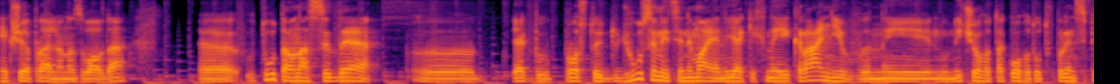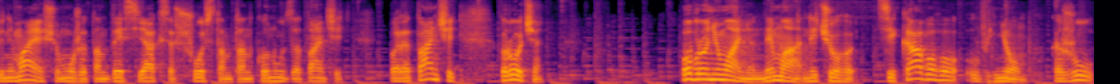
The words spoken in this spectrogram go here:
Якщо я правильно назвав, да? Е, тут у нас іде. Е, Якби просто йдуть гусениці, немає ніяких ні екранів, ні, ну, нічого такого тут, в принципі, немає, що може там десь якся щось там танконуть, затанчить, перетанчить. Коротше, по бронюванню нема нічого цікавого в ньому. Кажу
